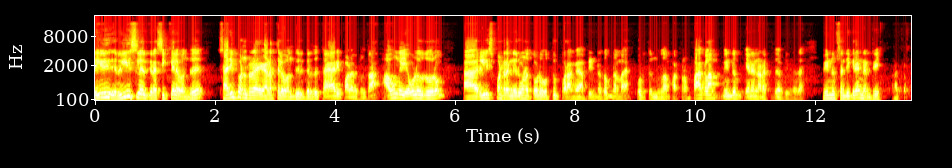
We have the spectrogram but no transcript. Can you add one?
ரிலீ ரிலீஸில் இருக்கிற சிக்கலை வந்து சரி பண்ணுற இடத்துல வந்து இருக்கிறது தயாரிப்பாளர்கள் தான். அவங்க எவ்வளோ தூரம் ரிலீஸ் பண்ணுற நிறுவனத்தோடு ஒத்து போகிறாங்க அப்படின்றதும் நம்ம பொறுத்திருந்து தான் பார்க்கணும். பார்க்கலாம் மீண்டும் என்ன நடக்குது அப்படின்றத மீண்டும் சந்திக்கிறேன். நன்றி வணக்கம்.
